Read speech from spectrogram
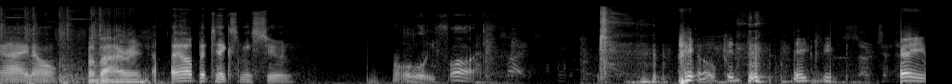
Yeah, I know. A virus. I hope it takes me soon. Holy fuck. I hope it takes you. Hey,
